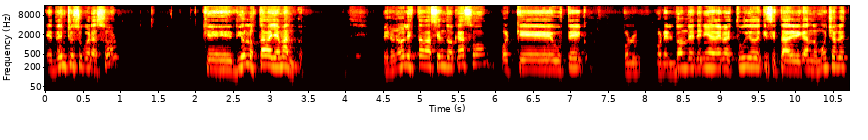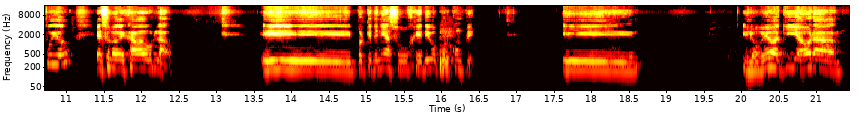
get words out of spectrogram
dentro de su corazón que Dios lo estaba llamando, pero no le estaba haciendo caso porque usted, por, el don que tenía de los estudios, de que se estaba dedicando mucho a los estudios, eso lo dejaba de un lado y porque tenía su objetivo por cumplir. Y, y lo veo aquí ahora,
